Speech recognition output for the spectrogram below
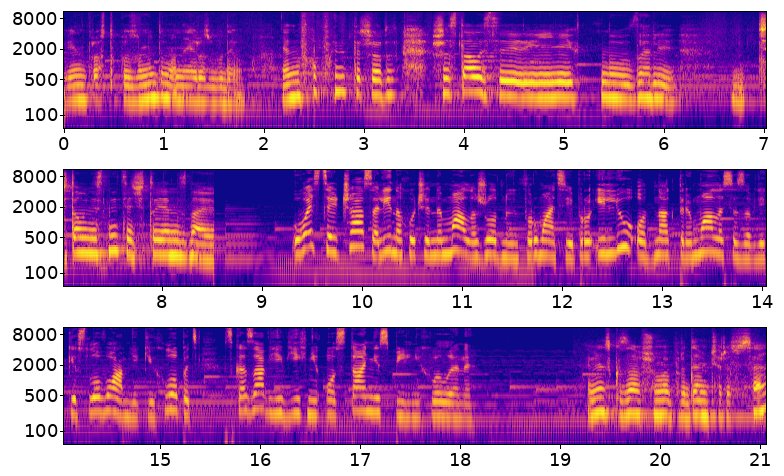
Він просто позвонив до мене і розбудив. Я не могла поняти, що, що сталося, і ну, взагалі, чи то мені сниться, чи то я не знаю. Увесь цей час Аліна, хоч і не мала жодної інформації про Іллю, однак трималася завдяки словам, які хлопець сказав їй в їхні останні спільні хвилини. Він сказав, що ми пройдемо через все,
